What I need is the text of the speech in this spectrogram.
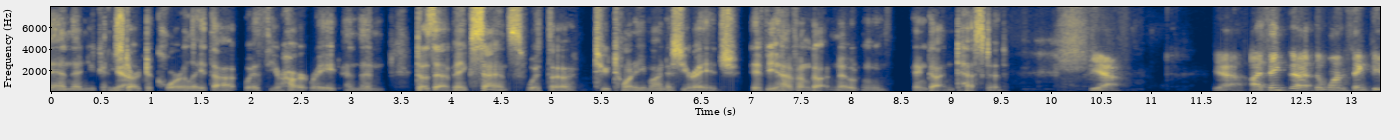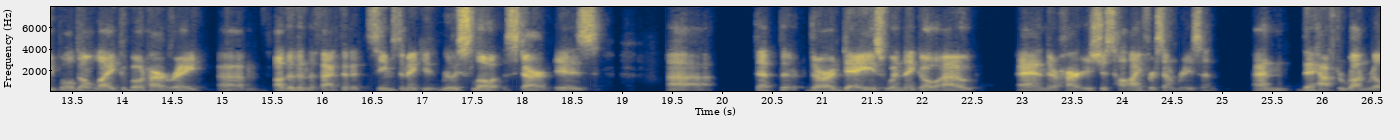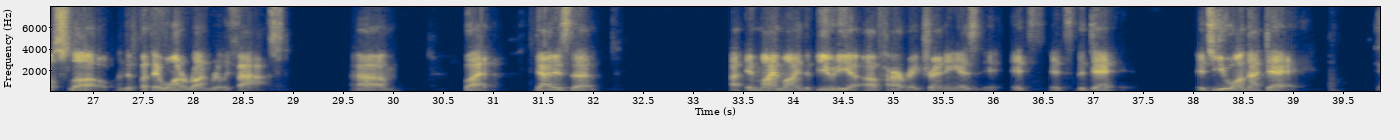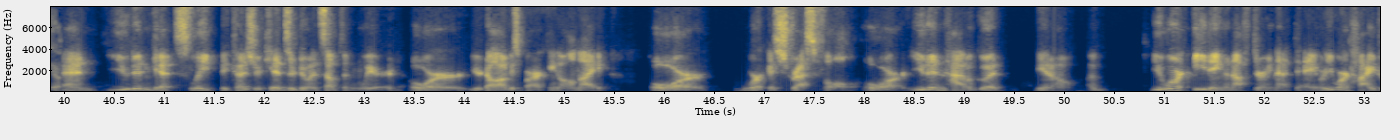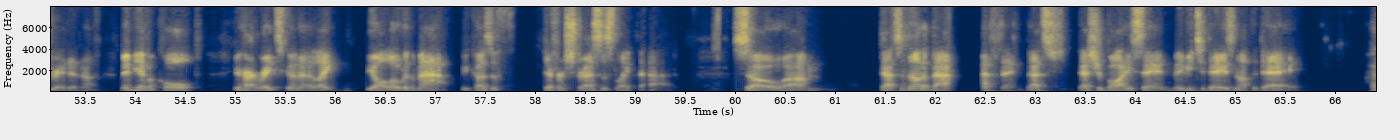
and then you can yeah. start to correlate that with your heart rate and then does that make sense with the 220 minus your age if you haven't gotten out and, and gotten tested yeah. Yeah, I think that the one thing people don't like about heart rate, um, other than the fact that it seems to make you really slow at the start, is uh, that there, there are days when they go out and their heart is just high for some reason, and they have to run real slow, and the, but they want to run really fast. Um, but that is the, uh, in my mind, the beauty of heart rate training is it, it's it's the day, it's you on that day yeah. and you didn't get sleep because your kids are doing something weird or your dog is barking all night or work is stressful or you didn't have a good you know a, you weren't eating enough during that day or you weren't hydrated enough. Maybe you have a cold. Your heart rate's going to like be all over the map because of different stresses like that. So um, that's not a bad thing. That's that's your body saying maybe today is not the day.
